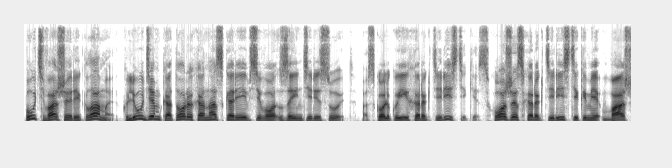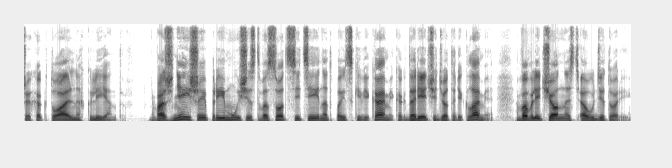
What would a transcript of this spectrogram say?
Путь вашей рекламы к людям, которых она, скорее всего, заинтересует, поскольку их характеристики схожи с характеристиками ваших актуальных клиентов. Важнейшее преимущество соцсетей над поисковиками, когда речь идет о рекламе, вовлеченность аудитории.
